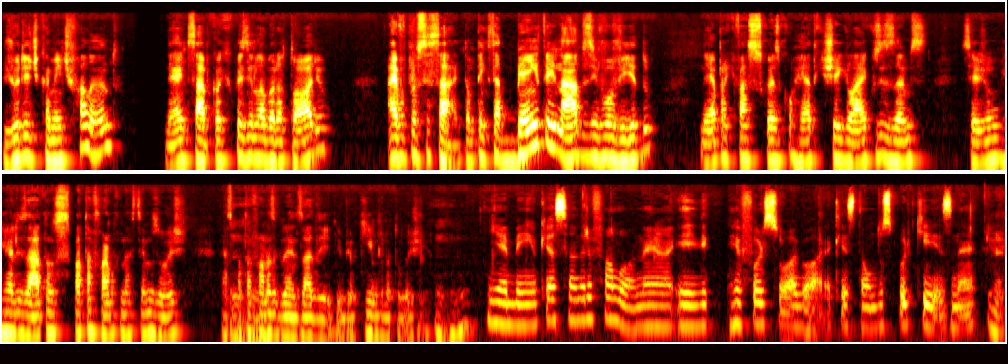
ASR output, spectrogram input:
juridicamente falando, né? A gente sabe qualquer coisa no laboratório, aí vou processar. Então, tem que estar bem treinado, desenvolvido, né? Para que faça as coisas corretas, que chegue lá e que os exames sejam realizados nas plataformas que nós temos hoje. Nas Uhum. plataformas grandes lá de, de bioquímica e hematologia. Uhum. E é bem o que a Sandra falou, né? Ele reforçou agora a questão dos porquês, né? É.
